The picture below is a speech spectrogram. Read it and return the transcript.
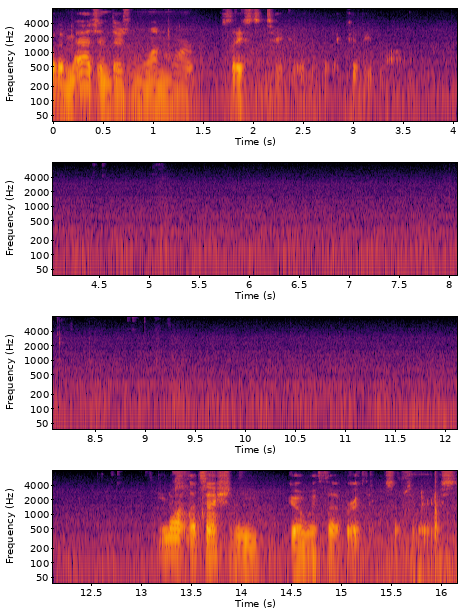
Would imagine there's one more place to take over, but I could be wrong. You know what? Let's actually go with uh, birthing subsidiaries.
